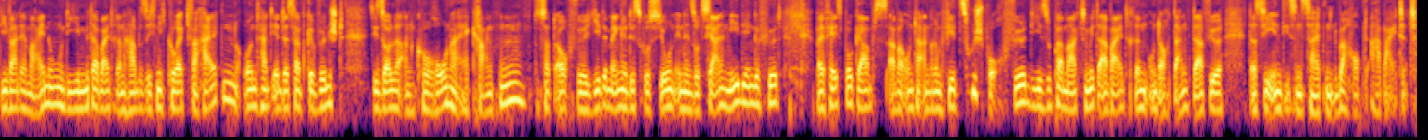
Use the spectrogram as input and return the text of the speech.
Die war der Meinung, die Mitarbeiterin habe sich nicht korrekt verhalten und hat ihr deshalb gewünscht, sie solle an Corona erkranken. Das hat auch für jede Menge Diskussion in den sozialen Medien geführt. Bei Facebook gab es aber unter anderem viel Zuspruch für die Supermarktmitarbeiterin und auch Dank dafür, dass sie in diesen Zeiten überhaupt arbeitet.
